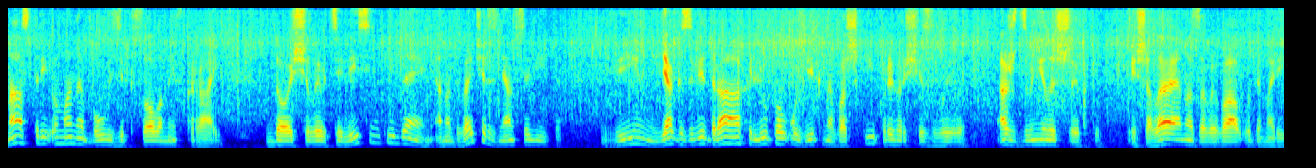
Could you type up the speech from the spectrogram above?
Настрій у мене був зіпсований вкрай. Дощ лив цілісінький день, а надвечір знявся вітер. Він, як з відра, хлюпав у вікна важкі пригорщі звили, аж дзвеніли шибки, і шалено завивав у димарі.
